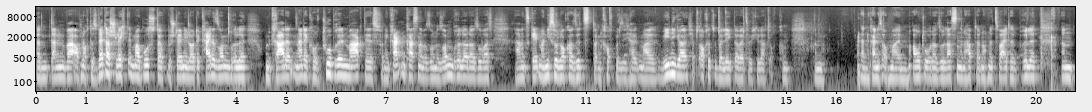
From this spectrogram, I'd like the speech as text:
Ähm, dann war auch noch das Wetter schlecht im August. Da bestellen die Leute keine Sonnenbrille. Und gerade der Korrekturbrillenmarkt, der ist von den Krankenkassen, aber so eine Sonnenbrille oder sowas. Wenn das Geld mal nicht so locker sitzt, dann kauft man sich halt mal weniger. Ich habe es auch jetzt überlegt, aber jetzt habe ich gedacht, ach komm, ähm, dann kann ich es auch mal im Auto oder so lassen und habe da noch eine zweite Brille. Ähm,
